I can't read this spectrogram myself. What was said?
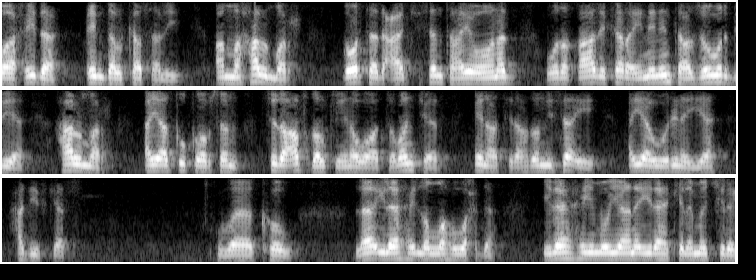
waaxida cinda alkasali. Ama hal mar goortaad caajisan tahay oonad wada qaadi karaynin intaa soo wardiya hal mar ayaad ku koobsan sida afdalkiina waa toban jeer inaad tidhaahdo nisaa-i ayaa warinaya xadiidkaas. Waa kow. Laa ilaaha ila allahu waxdah ilaahay mooyaane ilaah kale ma jira.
